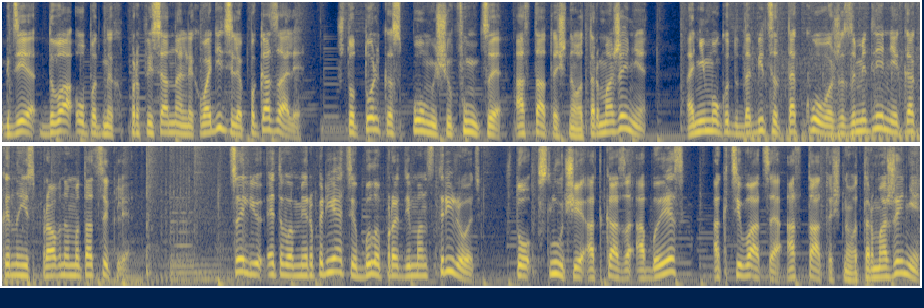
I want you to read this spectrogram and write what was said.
где два опытных профессиональных водителя показали, что только с помощью функции остаточного торможения они могут добиться такого же замедления, как и на исправном мотоцикле. Целью этого мероприятия было продемонстрировать, что в случае отказа АБС активация остаточного торможения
